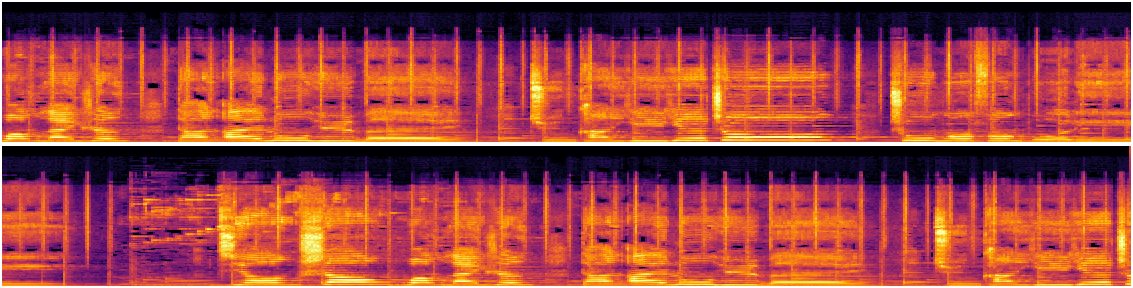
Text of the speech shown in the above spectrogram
往来人，但爱风波里。江上往来人，但爱鲈鱼美。君看一叶舟，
